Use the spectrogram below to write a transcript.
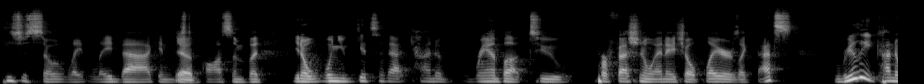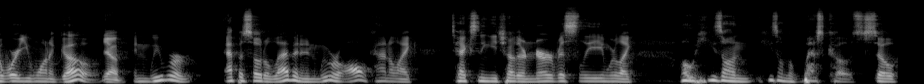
he's just so laid laid back and just awesome. But you know, when you get to that kind of ramp up to professional NHL players, like that's really kind of where you want to go. Yeah. And we were episode eleven, and we were all kind of like texting each other nervously, and we're like. Oh, he's on he's on the West Coast, so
